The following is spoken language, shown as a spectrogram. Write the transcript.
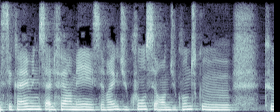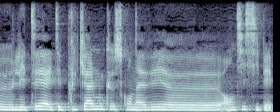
c'est quand même une salle fermée. Et c'est vrai que du coup, on s'est rendu compte que que l'été a été plus calme que ce qu'on avait anticipé.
